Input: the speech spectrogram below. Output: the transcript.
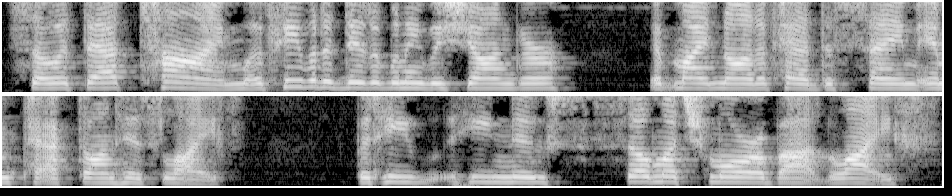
So at that time, if he would have did it when he was younger, it might not have had the same impact on his life. But he he knew so much more about life,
